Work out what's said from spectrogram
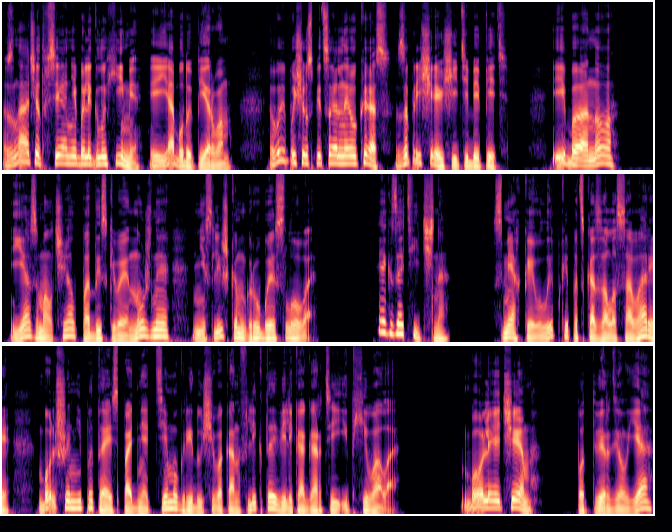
«Значит, все они были глухими, и я буду первым. выпущу специальный указ, запрещающий тебе петь. Ибо оно...» Я замолчал, подыскивая нужное, не слишком грубое слово. «Экзотично», — с мягкой улыбкой подсказала Савари, больше не пытаясь поднять тему грядущего конфликта Великогартии и Тхивала. «Более чем», — подтвердил я,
